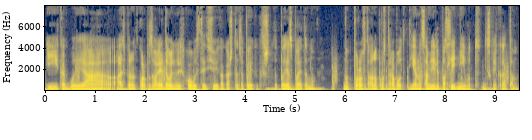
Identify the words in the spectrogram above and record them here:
и как бы а ASP.NET Core позволяет довольно легко выставить все и как HTTP, и как HTTPS, поэтому ну просто оно просто работает. Я на самом деле последние вот несколько там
